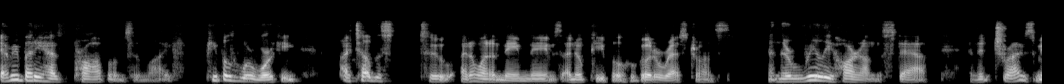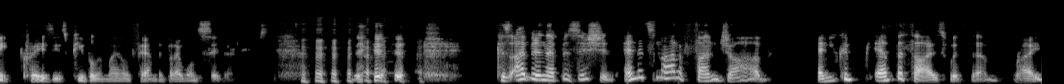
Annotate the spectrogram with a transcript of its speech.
everybody has problems in life. People who are working, I tell this to, I don't want to name names. I know people who go to restaurants and they're really hard on the staff. And it drives me crazy. It's people in my own family, but I won't say their names. Because I've been in that position and it's not a fun job. And you could empathize with them, right?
